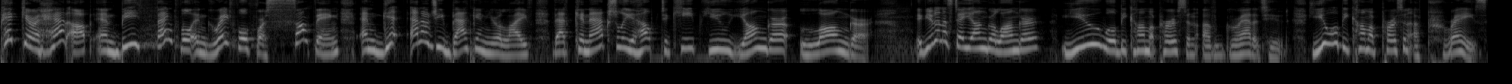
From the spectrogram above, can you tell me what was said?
pick your head up and be thankful and grateful for something and get energy back in your life that can actually help to keep you younger longer. If you're going to stay younger longer, you will become a person of gratitude. You will become a person of praise.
